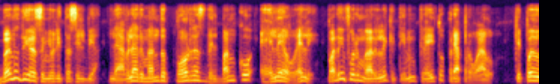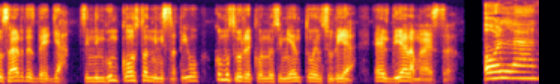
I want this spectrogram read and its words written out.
Buenos días, señorita Silvia. Le habla Armando Porras del banco LOL para informarle que tiene un crédito preaprobado que puede usar desde ya, sin ningún costo administrativo, como su reconocimiento en su día, el Día de la Maestra. Hola,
